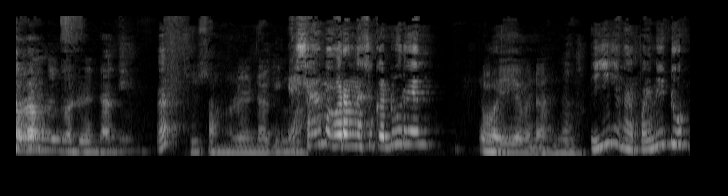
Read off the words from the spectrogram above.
orang nggak doyan daging. Susah nggak doyan daging eh mah. sama orang nggak suka duren Oh iya benar. Bener. iya ngapain hidup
